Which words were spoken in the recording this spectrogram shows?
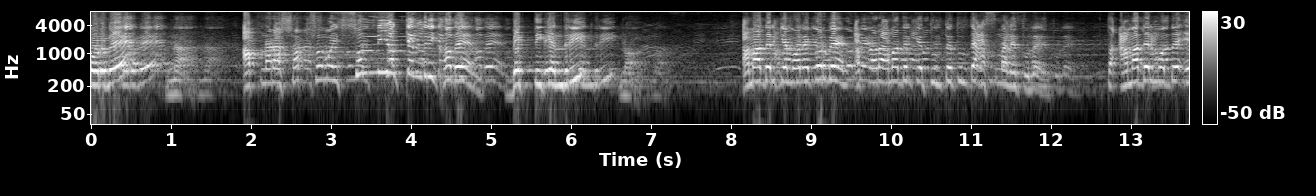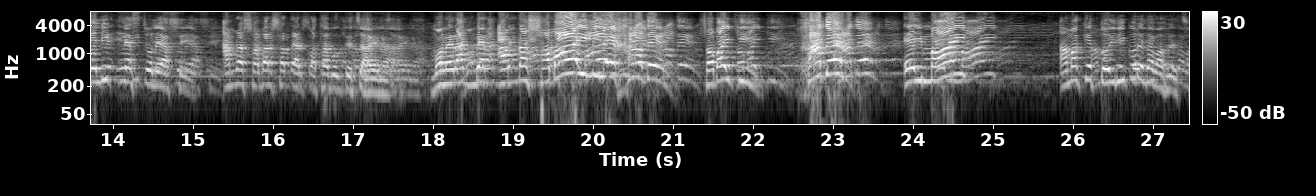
করবে না। আপনারা সব সময় সুন্নিয়ত কেন্দ্রিক হবেন, ব্যক্তি কেন্দ্রিক আমাদেরকে মনে করবেন, আপনারা আমাদেরকে তুলতে তুলতে আসমানে তুলেন। তো আমাদের মধ্যে এলিটনেস চলে আসে। আমরা সবার সাথে আর কথা বলতে চাই না। মনে রাখবেন, আমরা সবাই মিলে খাদেন সবাই কি? খাদেন এই মাইক আমাকে তৈরি করে দেওয়া হয়েছে।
